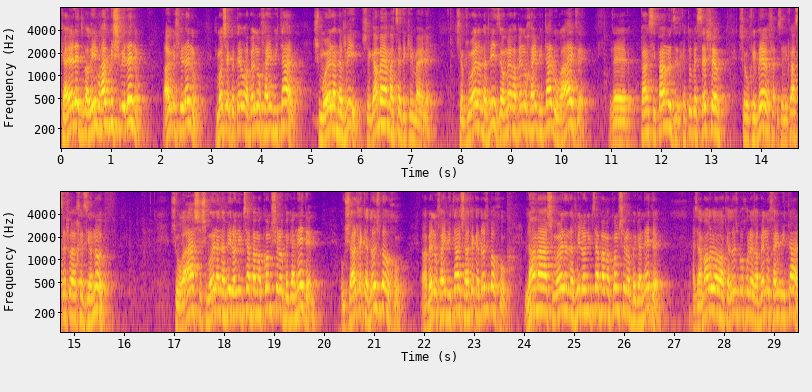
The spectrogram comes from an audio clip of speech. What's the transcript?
כאלה דברים רק בשבילנו, רק בשבילנו. כמו שכותב רבנו חיים ויטל, שמואל הנביא, שגם היה מהצדיקים האלה. שמואל הנביא, זה אומר רבנו חיים ויטל, הוא ראה את זה. זה פעם סיפרנו את זה, זה כתוב בספר שהוא חיבר, זה נקרא ספר החזיונות. שהוא ראה ששמואל הנביא לא נמצא במקום שלו בגן עדן. הוא שאל את הקדוש ברוך הוא, רבנו חיים ויטל שאל את הקדוש ברוך הוא, למה שמואל הנביא לא נמצא במקום שלו בגן עדן? אז אמר לו הקדוש ברוך הוא לרבנו חיים ויטל,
